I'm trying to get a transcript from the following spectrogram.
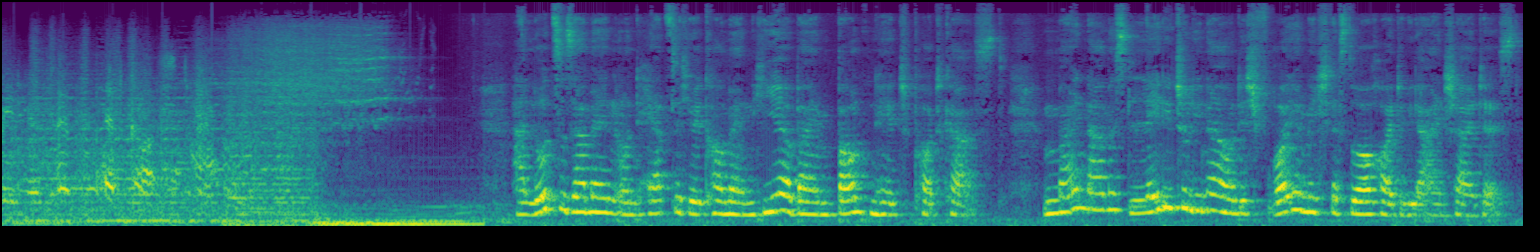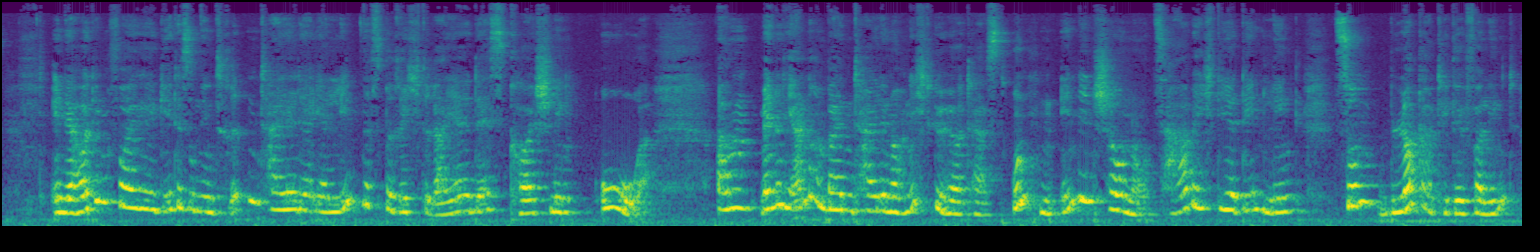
BDSM Podcast. Hallo zusammen und herzlich willkommen hier beim Bountain Hit Podcast. Mein Name ist Lady Julina und ich freue mich, dass du auch heute wieder einschaltest. In der heutigen Folge geht es um den dritten Teil der Erlebnisberichtreihe des Keuschling O. Ähm, wenn du die anderen beiden Teile noch nicht gehört hast, unten in den Show Notes habe ich dir den Link zum Blogartikel verlinkt.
